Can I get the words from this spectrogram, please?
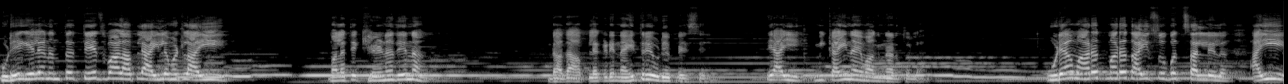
पुढे गेल्यानंतर तेच बाळ आपल्या आईला म्हटलं आई मला ते खेळणं दे ना. दादा आपल्याकडे नाहीत रे एवढे पैसे. ते आई मी काही नाही मागणार तुला. उड्या मारत मारत आईसोबत चाललेलं. आई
